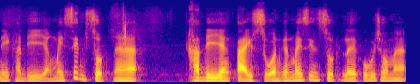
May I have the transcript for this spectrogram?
นี่คดียังไม่สิ้นสุดนะฮะคดียังไต่สวนกันไม่สิ้นสุดเลยคุณผู้ชมฮะ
